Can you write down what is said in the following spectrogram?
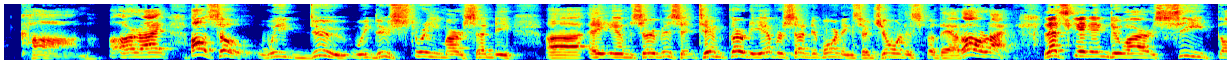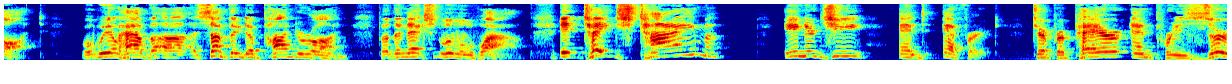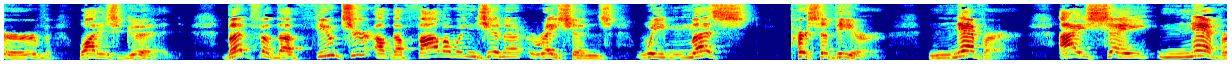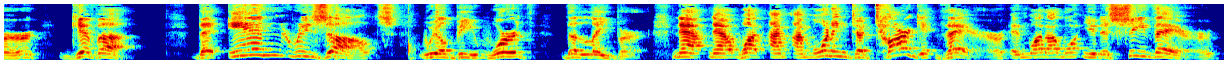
All right. Also, we do we do stream our Sunday uh, AM service at 10:30 every Sunday morning. So join us for that. All right. Let's get into our seed thought. Well, we'll have uh, something to ponder on for the next little while. It takes time, energy, and effort to prepare and preserve what is good but for the future of the following generations, we must persevere. Never, I say never give up. The end results will be worth the labor. Now, now what I'm, I'm wanting to target there and what I want you to see there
